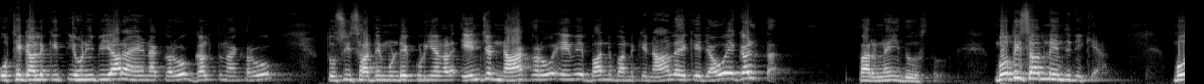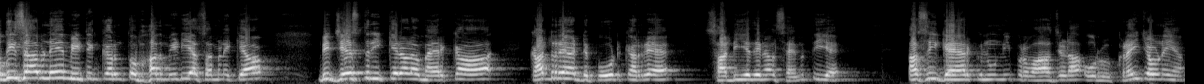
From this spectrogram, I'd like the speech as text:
ਉੱਥੇ ਗੱਲ ਕੀਤੀ ਹੋਣੀ ਵੀ ਯਾਰ ਐ ਨਾ ਕਰੋ, ਗਲਤ ਨਾ ਕਰੋ, ਤੁਸੀਂ ਸਾਡੇ ਮੁੰਡੇ ਕੁੜੀਆਂ ਨਾਲ ਇੰਜ ਨਾ ਕਰੋ, ਐਵੇਂ ਬੰਨ ਬੰਨ ਕੇ ਨਾ ਲੈ ਕੇ ਜਾਓ, ਇਹ ਗਲਤ ਹੈ। ਪਰ ਨਹੀਂ ਦੋਸਤੋ। ਮੋਦੀ ਸਾਹਿਬ ਨੇ ਇੰਜ ਨਹੀਂ ਕਿਹਾ। ਮੋਦੀ ਸਾਹਿਬ ਨੇ ਮੀਟਿੰਗ ਕਰਨ ਤੋਂ ਬਾਅਦ ਮੀਡੀਆ ਸਾਹਮਣੇ ਕਿਹਾ ਵੀ ਜਿਸ ਤਰੀਕੇ ਨਾਲ ਅਮਰੀਕਾ ਕੱਢ ਰਿਹਾ, ਡਿਪੋਰਟ ਕਰ ਰਿਹਾ, ਸਾਡੀ ਇਹਦੇ ਨਾਲ ਸਹਿਮਤੀ ਹੈ। ਅਸੀਂ ਗੈਰ ਕਾਨੂੰਨੀ ਪ੍ਰਵਾਸ ਜਿਹੜਾ ਉਹ ਰੋਕਣਾ ਹੀ ਚਾਹੁੰਦੇ ਆ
